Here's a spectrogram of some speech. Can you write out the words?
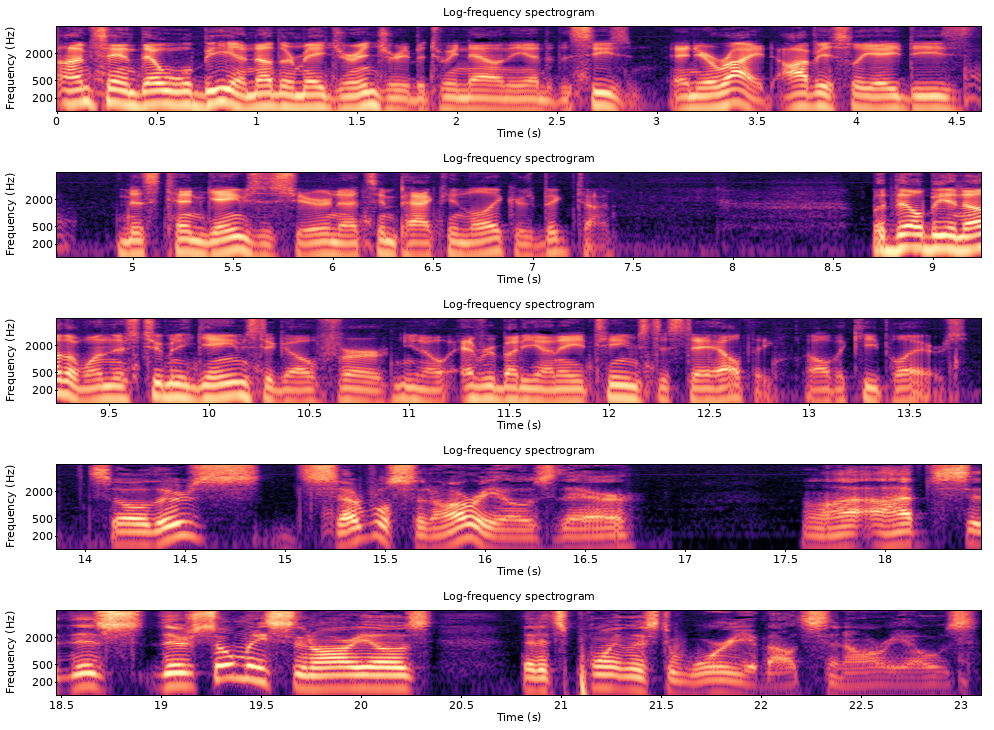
I'm saying there will be another major injury between now and the end of the season. And you're right. Obviously, AD's missed ten games this year, and that's impacting the Lakers big time. But there'll be another one. There's too many games to go for you know everybody on eight teams to stay healthy, all the key players. So there's several scenarios there. Well, I, I have to say, there's there's so many scenarios that it's pointless to worry about scenarios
